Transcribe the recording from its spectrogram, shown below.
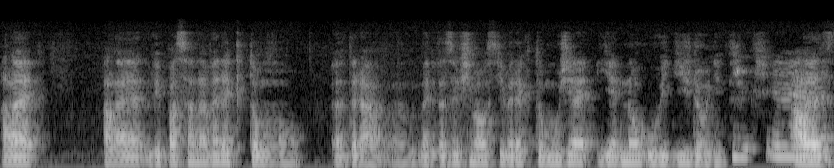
Ale, ale vypasana vede k tomu, Eh, teda eh, meditace všímavosti vede k tomu, že jednou uvidíš dovnitř. Je, ale,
